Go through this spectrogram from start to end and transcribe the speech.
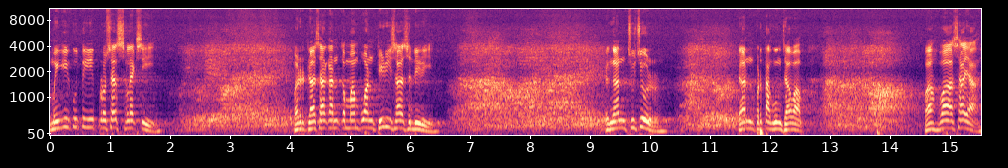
Mengikuti proses seleksi. Berdasarkan kemampuan diri saya sendiri. Dengan jujur dan bertanggung jawab. Bahwa saya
